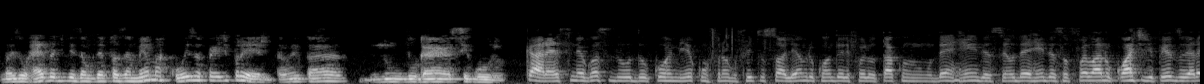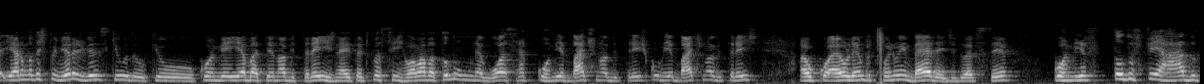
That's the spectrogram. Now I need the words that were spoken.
Mas, o resto da divisão deve fazer a mesma coisa perde para ele. Então ele tá num lugar seguro. Cara, esse negócio do, do Cormier com frango frito, eu só lembro quando ele foi lutar com o Dan Henderson. O Dan Henderson foi lá no corte de peso era, e era uma das primeiras vezes que o, que o Cormier ia bater 9-3, né? Então, tipo assim, rolava todo um negócio. Será que o Cormier bate 9-3? Cormier bate 9-3. Aí, eu, aí eu lembro que foi no Embedded do UFC. Cormier todo ferrado,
